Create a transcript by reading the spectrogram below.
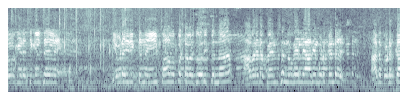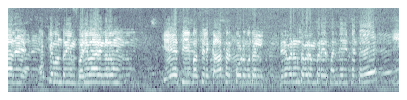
രോഗിയുടെ ചികിത്സയല്ലേ? ഇവിടെ ഇരിക്കുന്ന ഈ പാവപ്പെട്ടവർ ചോദിക്കുന്ന അവരുടെ പെൻഷൻ തുകയല്ലേ ആദ്യം കൊടുക്കേണ്ടത്? അത് കൊടുക്കാതെ മുഖ്യമന്ത്രിയും പരിവാരങ്ങളും എ സി ബസ്സിൽ കാസർഗോഡ് മുതൽ തിരുവനന്തപുരം വരെ സഞ്ചരിച്ചിട്ട് ഈ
